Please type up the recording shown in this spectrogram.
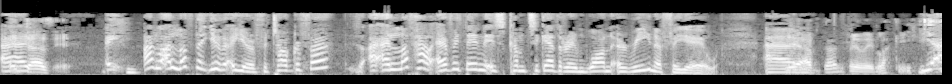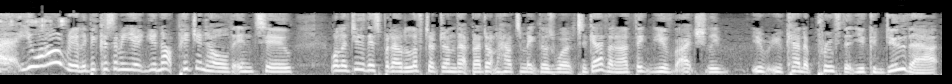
it Uh, does. It, I, I love that you're, you're a photographer. I, I love how everything is come together in one arena for you. Um, yeah, I've done really lucky. yeah, you are really because I mean you're, you're not pigeonholed into well I do this but I would love to have done that but I don't know how to make those work together and I think you've actually you you kind of proof that you can do that.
